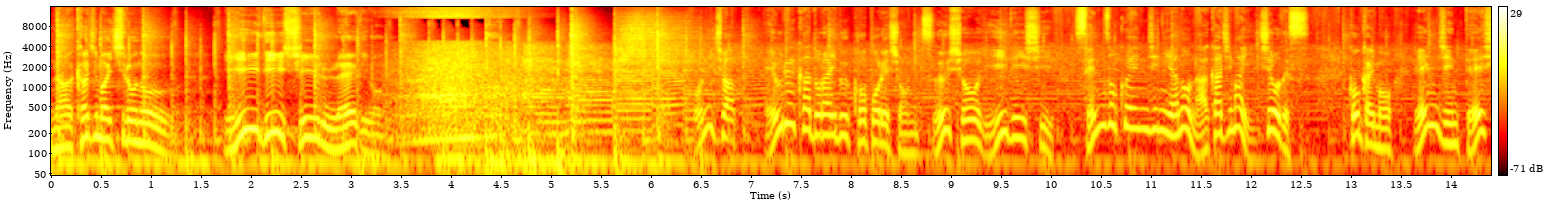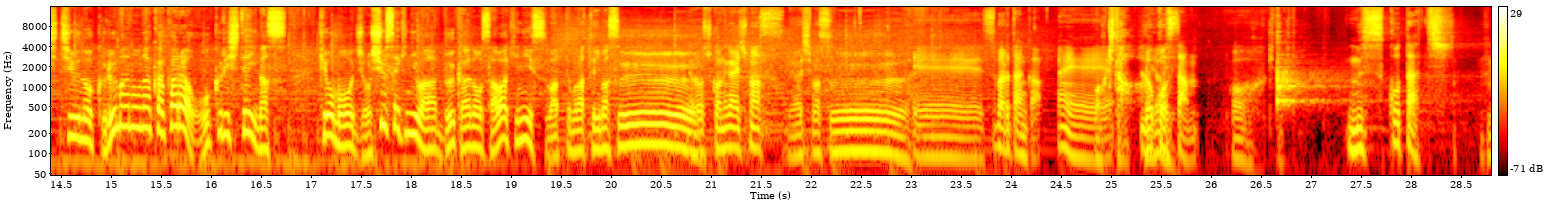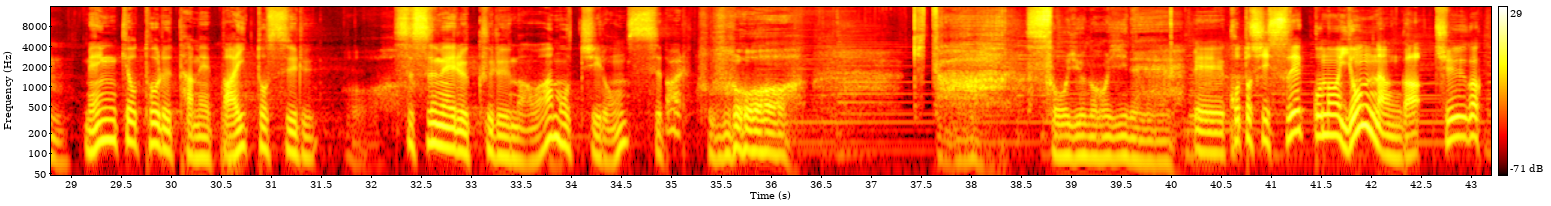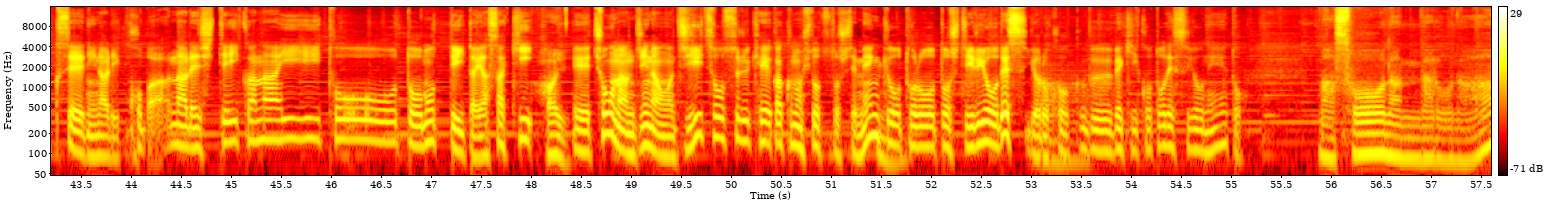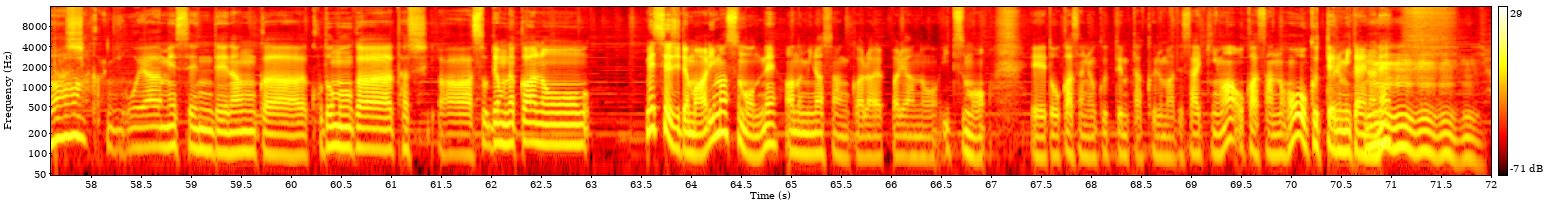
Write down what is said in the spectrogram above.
中島一郎の EDC レディオこんにちは。エウレカドライブコーポレーション通称 EDC 専属エンジニアの中島一郎です。今回もエンジン停止中の車の中からお送りしています。今日も助手席には部下の沢木に座ってもらっています。よろしくお願いします。お願いします。えー、スバルタンカ、えあ来た。ー、ロコさん、あ来た。来息子たち、うん免許取るためバイトする。進める車はもちろんスバル。たうおー来た。そういうのいいね。えー今年末っ子の四男が中学生になり子離れしていかないとと思っていた矢先、はい。えー長男次男は自立をする計画の一つとして免許を取ろうとしているようです、喜ぶべきことですよねとまあそうなんだろうな。確かに親目線でなんか子供が確かあーそうでもなんかあのメッセージでもありますもんね。あの皆さんからやっぱりあのいつも、えー、とお母さんに送ってた車で最近はお母さんの方を送ってるみたいなね、うんうんうんうんうん。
